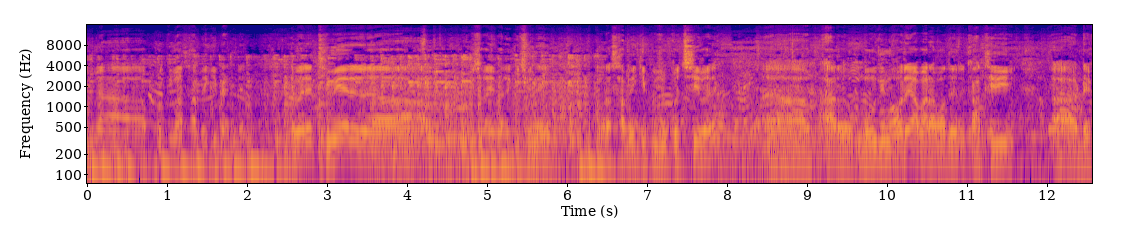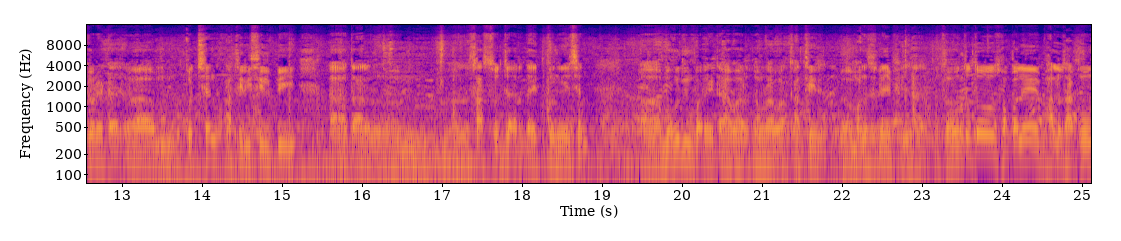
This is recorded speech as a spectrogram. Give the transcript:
আহ, প্রতিমা সাবেকি প্যান্ডেল। এবারে থিমের বিষয় এবারে কিছু নেই। আমরা সাবেকি পুজো করছি এবারে। আর বহুদিন পরে আবার আমাদের কাঁথি ডেকোরেটর করছেন। কাঁথিরি শিল্পী তার সাজসজ্জার দায়িত্ব নিয়েছেন। বহুদিন পরে এটা আবার আমরা আবার কাঁথির মানুষের কাছে ফিরলাম। প্রথমত তো সকলে ভালো থাকুন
